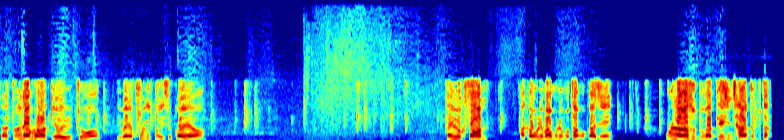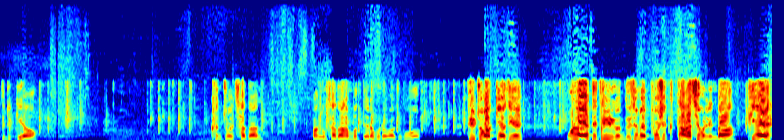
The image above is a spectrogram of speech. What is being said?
자, 쫄 잡으러 갈게요, 1조. 이번에 쿨기 또 있을 거예요. 자, 역삼. 아까 우리 마무리 못한 것까지. 올라가서 누가 대신 차단 좀 부탁드릴게요. 큰 쫄 차단. 방금 차단 한번 때려버려가지고. 딜 좀 할게요, 딜. 올라갈 때 딜, 이건 늦으면 표식 다 같이 걸린다. 피해!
